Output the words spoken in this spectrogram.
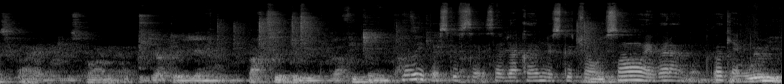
c'est pareil, l'histoire, mais on peut dire qu'il y a une partie autobiographique et une partie. Oui, parce que ça, ça, vient quand même de ce que tu ressens, et voilà. Donc, ok. Oui, oui,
